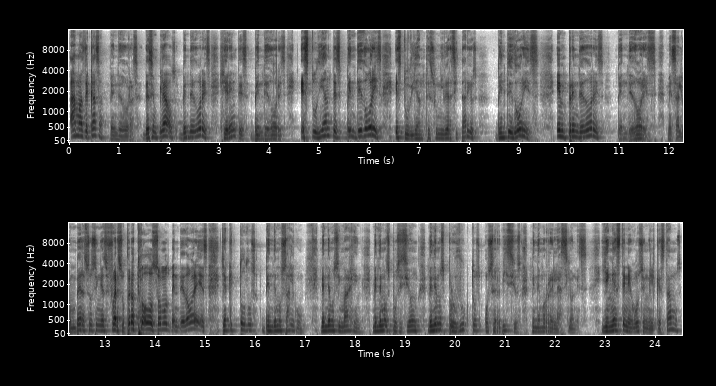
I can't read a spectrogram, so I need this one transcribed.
Amas de casa, vendedoras. Desempleados, vendedores. Gerentes, vendedores. Estudiantes, vendedores. Estudiantes universitarios, vendedores, emprendedores, vendedores. Me salió un verso sin esfuerzo, pero todos somos vendedores, ya que todos vendemos algo. Vendemos imagen, vendemos posición, vendemos productos o servicios, vendemos relaciones. Y en este negocio en el que estamos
